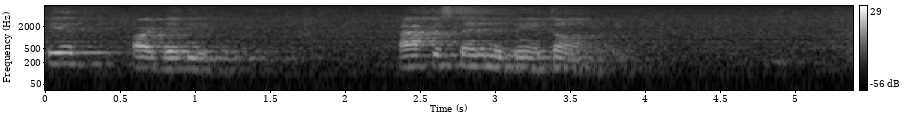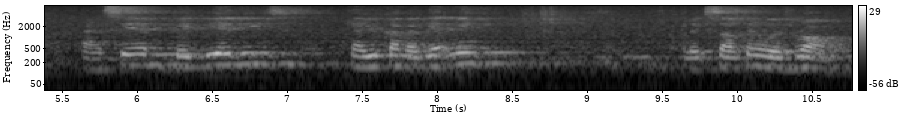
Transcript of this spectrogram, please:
Faith, or Debbie after spending the day in town and say, big babies, can you come and get me? Like something was wrong.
